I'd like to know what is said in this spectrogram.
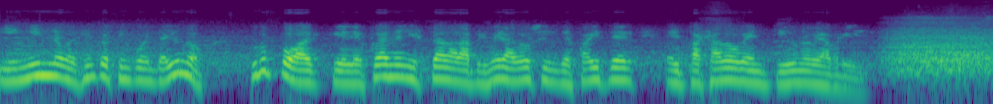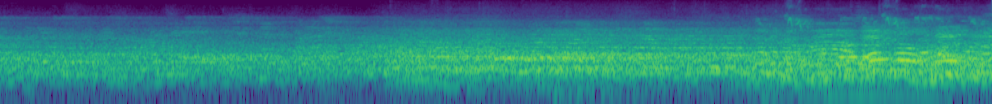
y 1951, grupo al que le fue administrada la primera dosis de Pfizer el pasado 21 de abril. That's okay.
